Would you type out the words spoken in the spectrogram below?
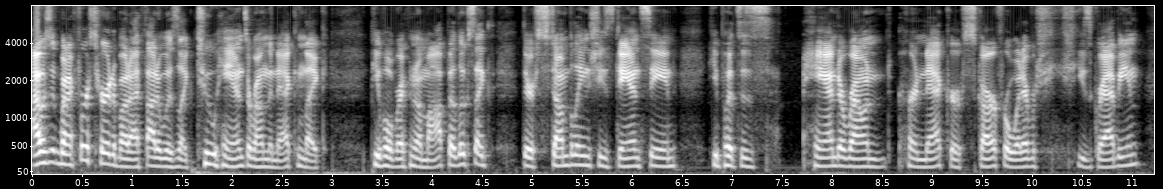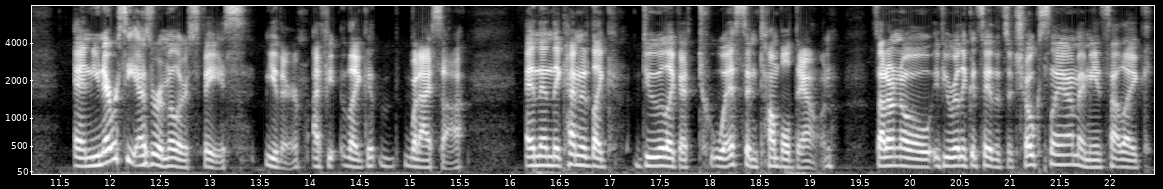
I was when I first heard about it I thought it was like two hands around the neck and like people ripping them off. But it looks like they're stumbling, she's dancing. He puts his hand around her neck or scarf or whatever she's grabbing. And you never see Ezra Miller's face either. I feel like what I saw. And then they kind of like do like a twist and tumble down. So I don't know if you really could say that's a choke slam. I mean, it's not like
